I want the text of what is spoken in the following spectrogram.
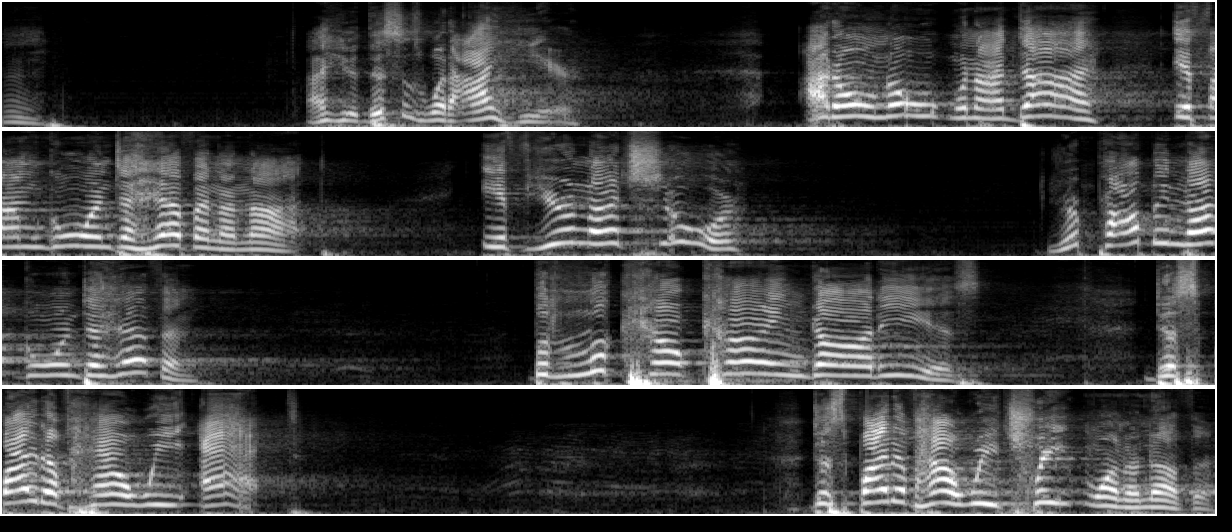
mm, I hear this is what I hear. I don't know when I die if I'm going to heaven or not. If you're not sure, you're probably not going to heaven. But look how kind God is despite of how we act, despite of how we treat one another.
